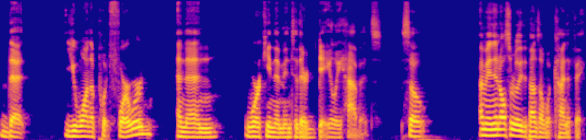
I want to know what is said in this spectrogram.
that you want to put forward and then working them into their daily habits so i mean it also really depends on what kind of faith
